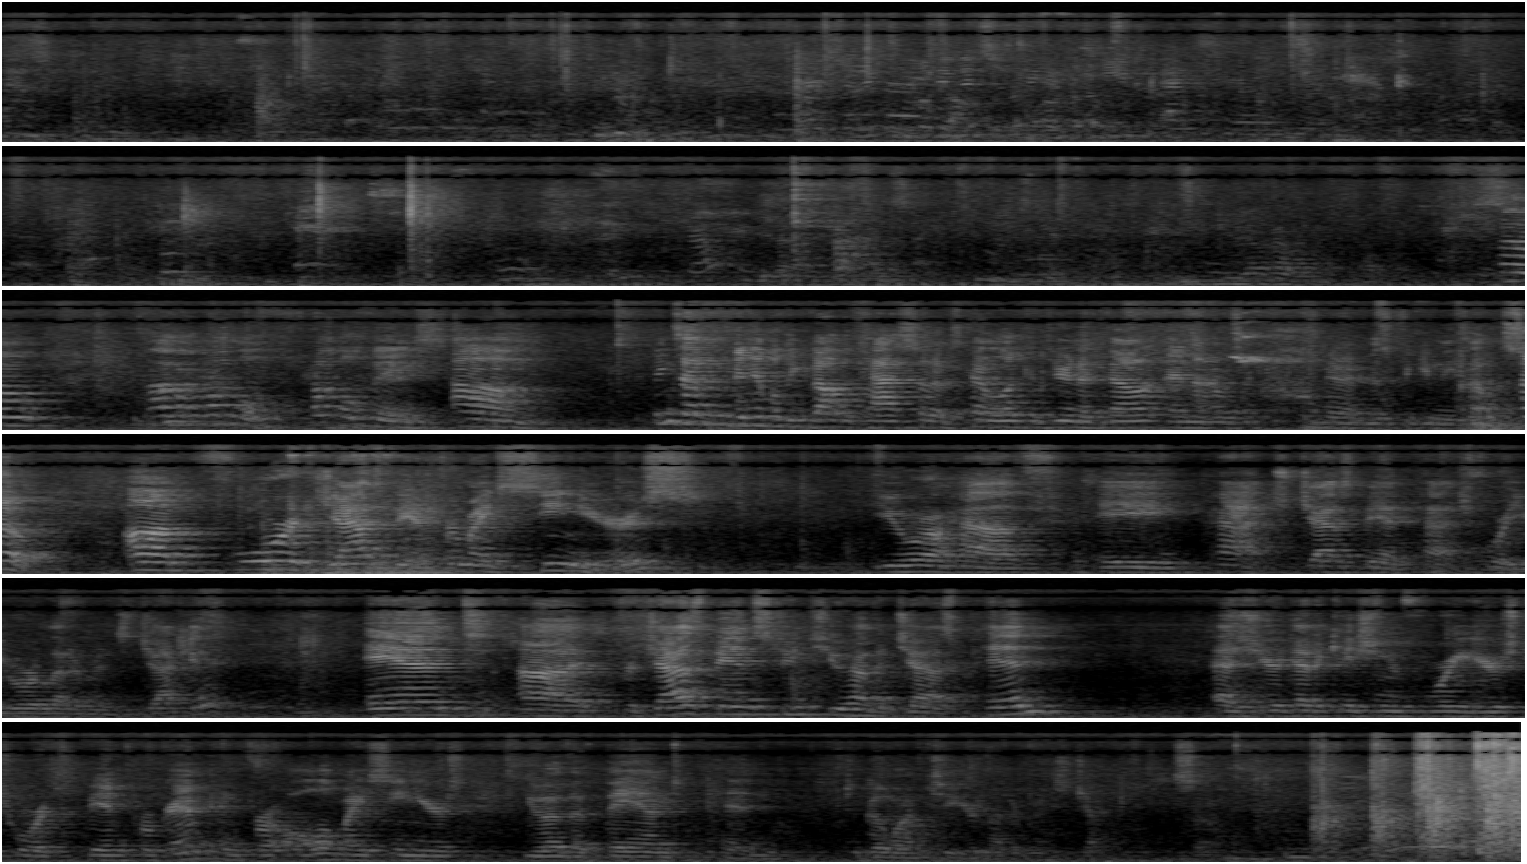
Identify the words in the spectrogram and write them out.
So I have a couple couple things. Um, things I haven't been able to give out in the past that I was kind of looking through and I found, and I was like, oh man, I missed giving these out. So um, for jazz band, for my seniors, you have a patch, jazz band patch for your Letterman's jacket. And uh, for jazz band students, you have a jazz pin as your dedication in four years towards band program. And for all of my seniors, you have a band pin to go onto your Letterman's jacket. So.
